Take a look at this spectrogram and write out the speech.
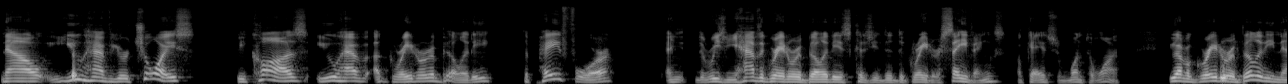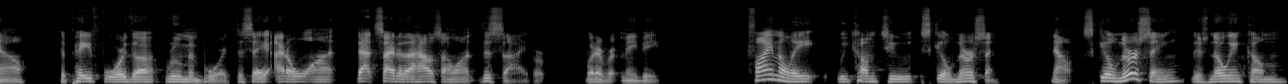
now you have your choice because you have a greater ability to pay for and the reason you have the greater ability is because you did the greater savings okay? It's one to one you have a greater ability now to pay for the room and board to say i don't want that side of the house i want this side or whatever it may be. Finally we come to skilled nursing. Now skilled nursing there's no income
